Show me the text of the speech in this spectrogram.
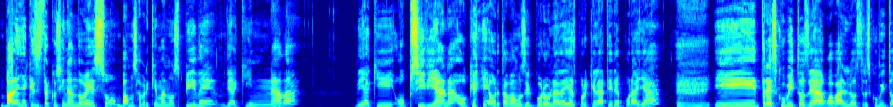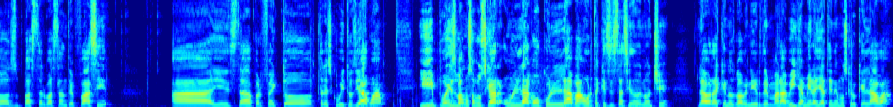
Vale, ya que se está cocinando eso, vamos a ver qué más nos pide. De aquí nada. De aquí obsidiana, ok. Ahorita vamos a ir por una de ellas porque la tiré por allá. Y tres cubitos de agua, vale. Los tres cubitos va a estar bastante fácil. Ahí está, perfecto. Tres cubitos de agua. Y pues vamos a buscar un lago con lava ahorita que se está haciendo de noche. La verdad que nos va a venir de maravilla. Mira, ya tenemos creo que lava.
